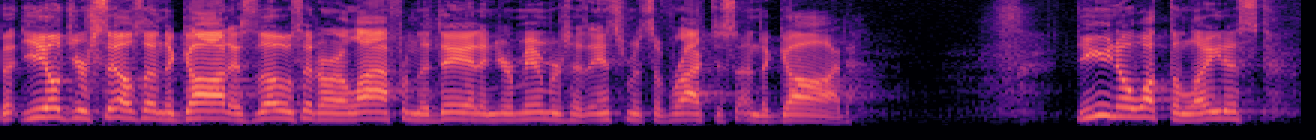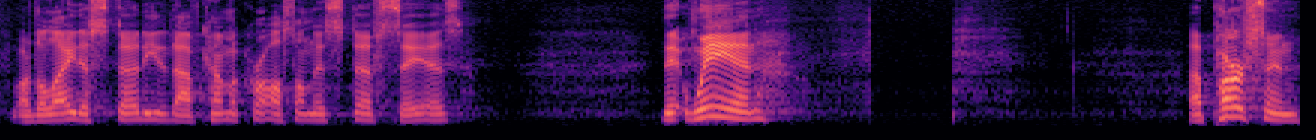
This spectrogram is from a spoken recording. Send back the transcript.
but yield yourselves unto God as those that are alive from the dead, and your members as instruments of righteousness unto God. Do you know what the latest or the latest study that I've come across on this stuff says? That when a person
